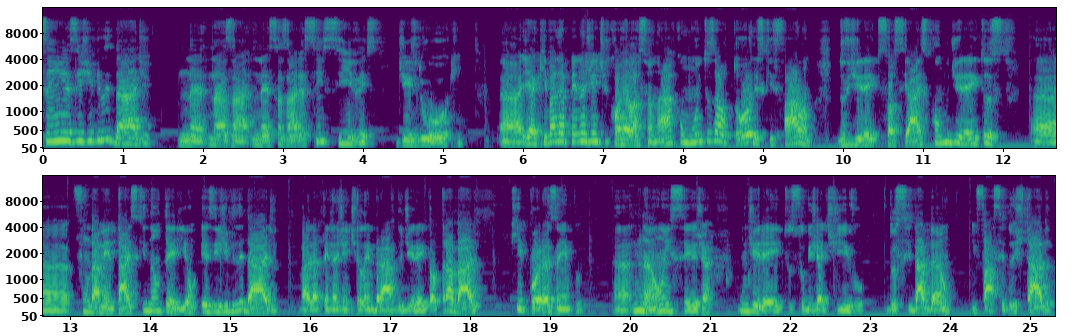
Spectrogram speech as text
sem exigibilidade né, nas, nessas áreas sensíveis, diz Dworkin. Uh, e aqui vale a pena a gente correlacionar com muitos autores que falam dos direitos sociais como direitos uh, fundamentais que não teriam exigibilidade. Vale a pena a gente lembrar do direito ao trabalho, que, por exemplo, uh, não enseja um direito subjetivo do cidadão em face do Estado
